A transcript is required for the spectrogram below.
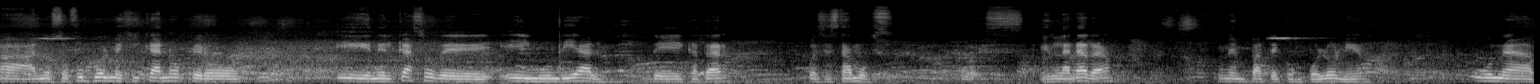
a nuestro fútbol mexicano pero en el caso de el mundial de Qatar pues estamos pues en la nada. Un empate con Polonia. Una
